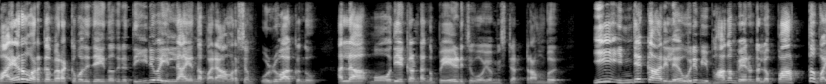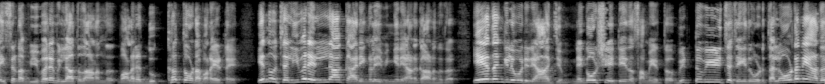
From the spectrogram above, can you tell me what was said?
പയറുവർഗം ഇറക്കുമതി ചെയ്യുന്നതിന് തീരുവയില്ല എന്ന പരാമർശം ഒഴിവാക്കുന്നു. അല്ല മോദിയെ കണ്ടങ്ങ് പേടിച്ചു പോയോ മിസ്റ്റർ ട്രംപ്? ഈ ഇന്ത്യക്കാരിൽ ഒരു വിഭാഗം പേരുണ്ടല്ലോ. പത്ത് പൈസയുടെ വിവരമില്ലാത്തതാണെന്ന് വളരെ ദുഃഖത്തോടെ പറയട്ടെ. എന്ന് വെച്ചാൽ ഇവരെല്ലാ കാര്യങ്ങളെയും ഇങ്ങനെയാണ് കാണുന്നത്. ഏതെങ്കിലും ഒരു രാജ്യം നെഗോഷിയേറ്റ് ചെയ്യുന്ന സമയത്ത് വിട്ടുവീഴ്ച ചെയ്തു കൊടുത്താൽ ഉടനെ അത്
